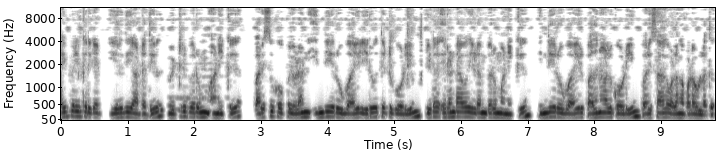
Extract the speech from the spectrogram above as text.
ஐபிஎல் கிரிக்கெட் இறுதி ஆட்டத்தில் வெற்றி பெறும் அணிக்கு பரிசு கோப்பையுடன் இந்திய ரூபாயில் இருபத்தி எட்டு கோடியும் இரண்டாவது இடம் பெறும் அணிக்கு இந்திய ரூபாயில் பதினாலு கோடியும் பரிசாக வழங்கப்பட உள்ளது.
